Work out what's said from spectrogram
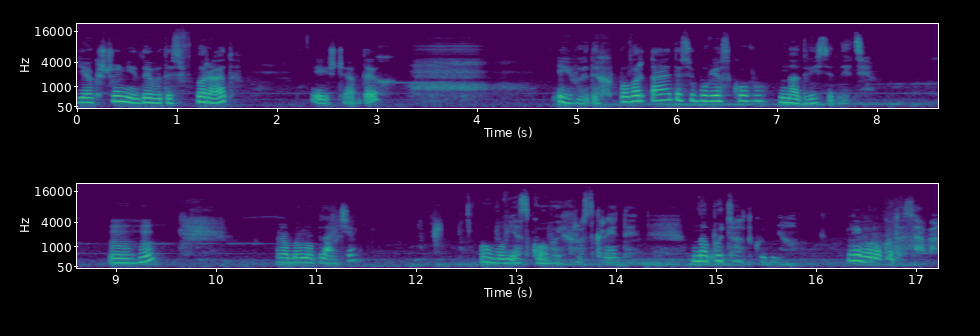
Якщо ні, дивитесь вперед. І ще вдих. І видих. Повертаєтесь обов'язково на дві сідниці. Угу. Робимо плечі. Обов'язково їх розкрити на початку дня. Ліву руку до себе.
